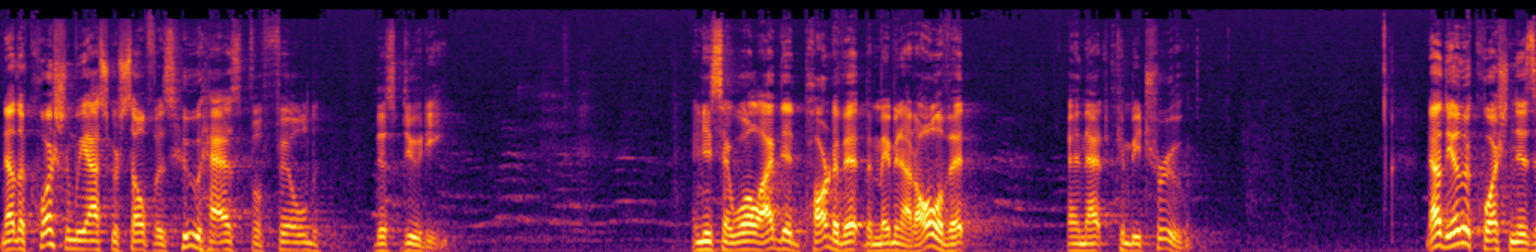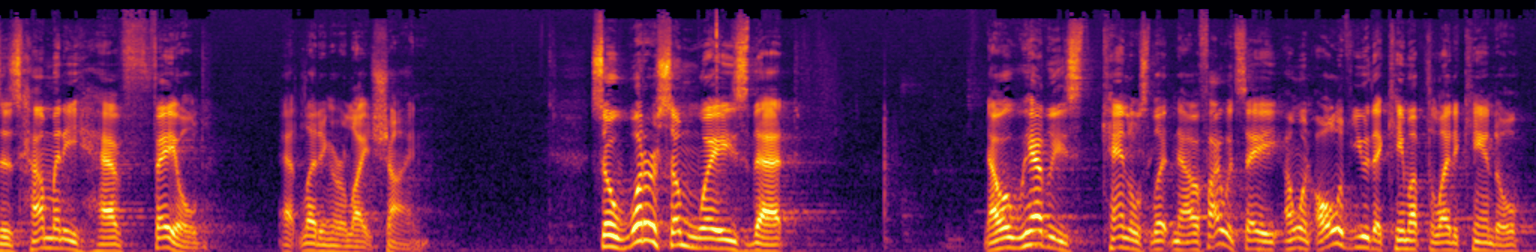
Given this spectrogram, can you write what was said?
Now, the question we ask ourselves is who has fulfilled this duty? And you say, well, I did part of it, but maybe not all of it. And that can be true. Now, the other question is, is how many have failed at letting our light shine? So, what are some ways that now we have these candles lit now if i would say i want all of you that came up to light a candle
